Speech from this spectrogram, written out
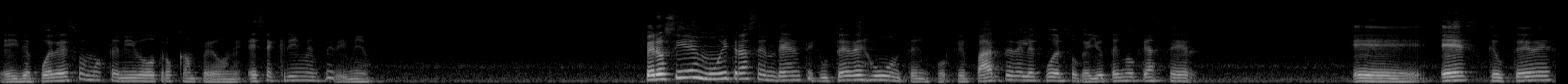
Y después de eso hemos tenido otros campeones. Ese crimen perimió. Pero sí es muy trascendente que ustedes junten, porque parte del esfuerzo que yo tengo que hacer eh, es que ustedes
